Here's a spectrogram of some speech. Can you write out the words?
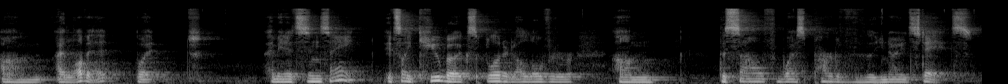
Um, I love it, but I mean, it's insane. It's like Cuba exploded all over um, the southwest part of the United States.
